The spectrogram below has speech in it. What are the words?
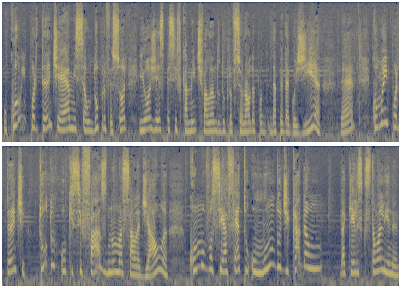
o quão importante é a missão do professor, e hoje especificamente falando do profissional da, da pedagogia, né? Como é importante tudo o que se faz numa sala de aula, como você afeta o mundo de cada um daqueles que estão ali, né?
